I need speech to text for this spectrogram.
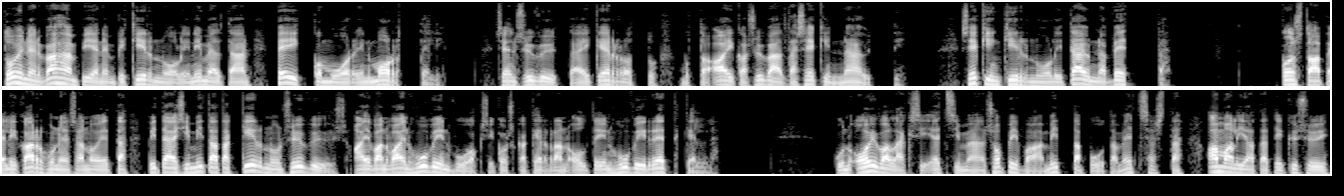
Toinen vähän pienempi kirnu oli nimeltään Peikkomuorin mortteli. Sen syvyyttä ei kerrottu, mutta aika syvältä sekin näytti. Sekin kirnu oli täynnä vettä. Konstaapeli Karhunen sanoi, että pitäisi mitata kirnun syvyys aivan vain huvin vuoksi, koska kerran oltiin huviretkellä. Kun Oiva läksi etsimään sopivaa mittapuuta metsästä, Amalia täti kysyi,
